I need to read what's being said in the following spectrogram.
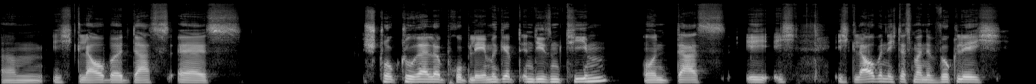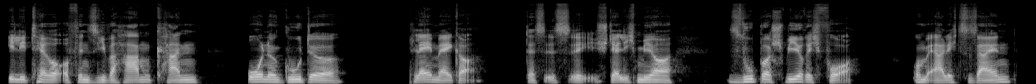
Ähm, ich glaube, dass es strukturelle Probleme gibt in diesem Team und dass ich, ich, ich glaube nicht, dass man eine wirklich elitäre Offensive haben kann ohne gute Playmaker. Das ist, äh, stelle ich mir super schwierig vor, um ehrlich zu sein.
